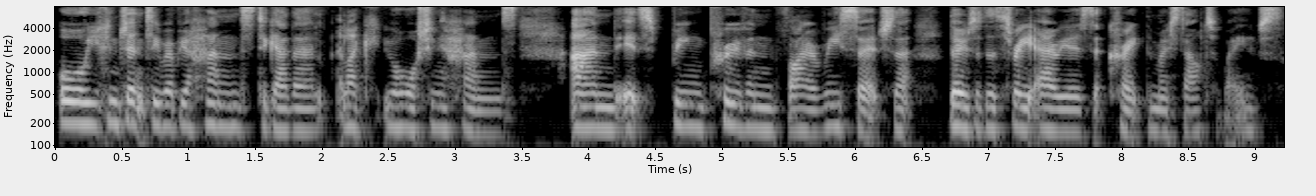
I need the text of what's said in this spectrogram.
or you can gently rub your hands together like you're washing your hands. And it's being proven via research that those are the three areas that create the most delta waves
